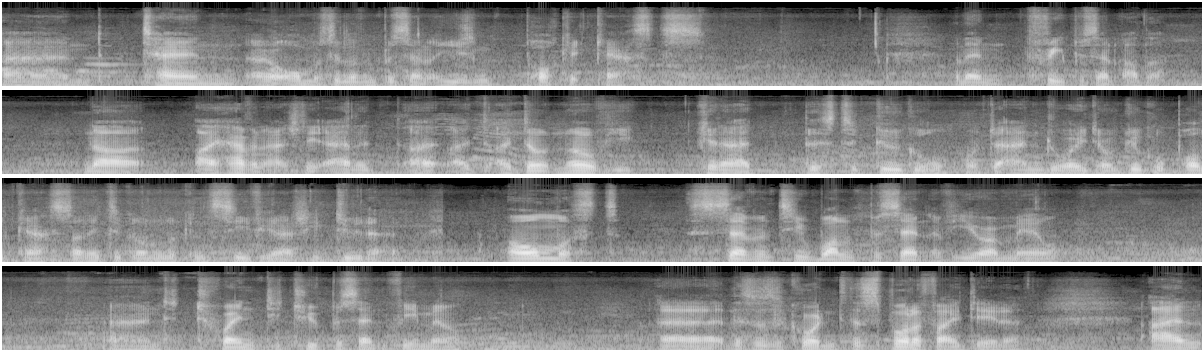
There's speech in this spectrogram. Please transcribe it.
and ten, uh, almost eleven percent are using Pocket Casts, and then three percent other. Now, I haven't actually added. I, I, I don't know if you can add this to Google or to Android or Google Podcasts. I need to go and look and see if you can actually do that. Almost seventy-one percent of you are male and 22% female. Uh, this is according to the Spotify data. And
